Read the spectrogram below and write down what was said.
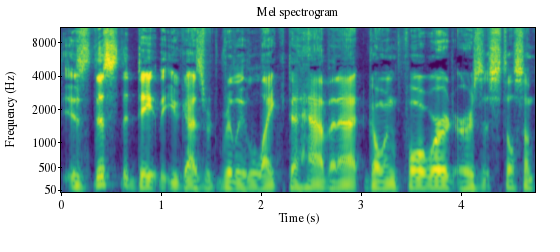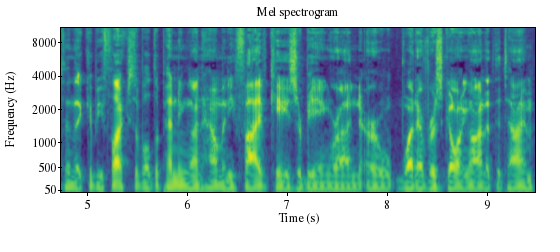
is this the date that you guys would really like to have it at going forward, or is it still something that could be flexible depending on how many 5Ks are being run or whatever's going on at the time?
